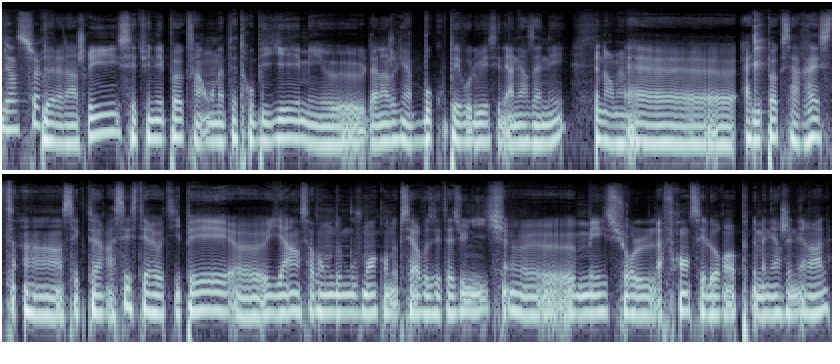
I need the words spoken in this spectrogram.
Bien sûr. de la lingerie. C'est une époque, enfin, on a peut-être oublié, mais euh, la lingerie a beaucoup évolué ces dernières années. énormément. Euh, à l'époque, ça reste un secteur assez stéréotypé. Euh, Il y a un certain nombre de mouvements qu'on observe aux États-Unis, euh, mais sur la France et l'Europe de manière générale,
